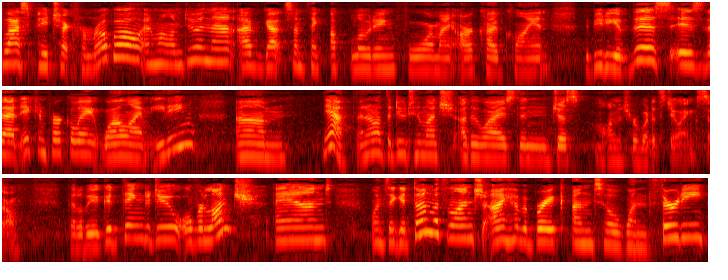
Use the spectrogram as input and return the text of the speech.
last paycheck from Robo, and while I'm doing that, I've got something uploading for my archive client. The beauty of this is that it can percolate while I'm eating. Um, yeah, I don't have to do too much otherwise than just monitor what it's doing. So that'll be a good thing to do over lunch. And once I get done with lunch, I have a break until 1.30.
